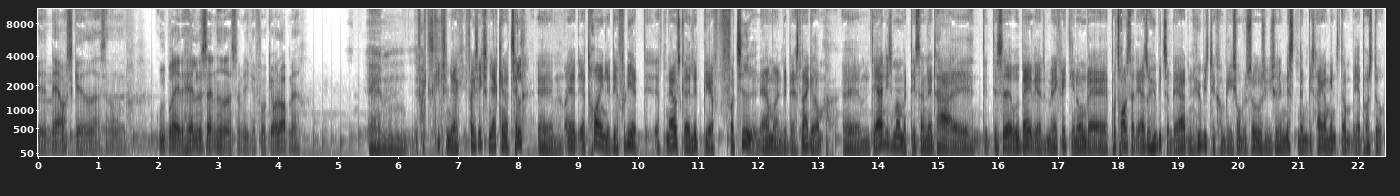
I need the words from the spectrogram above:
øh, nerveskade, altså nogle udbredte halve sandheder, som vi kan få gjort op med? Øhm, det faktisk ikke, som jeg, faktisk ikke, som jeg kender til. Øhm, og jeg, jeg tror egentlig, det er fordi, at, at nerveskade lidt bliver for fortidet nærmere, end det bliver snakket om. Øhm, det er ligesom om, at det sådan lidt har... Øh, det, det sidder ude bagved, at man ikke rigtig er nogen, der... På trods af, at det er så hyppigt, som det er, den hyppigste komplikation til sukkersyge, så er det næsten den, vi snakker mindst om, vil jeg påstå.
